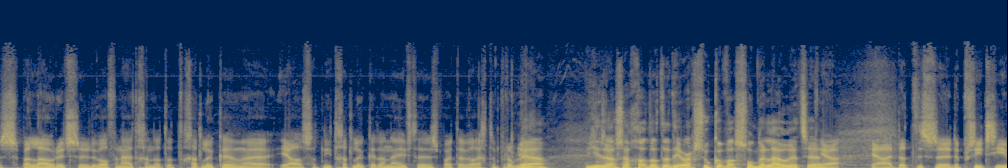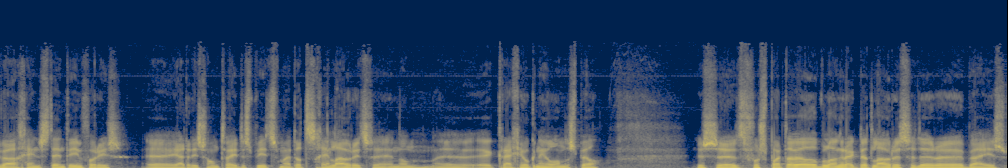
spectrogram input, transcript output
ze bij Laurits er wel van uitgaan dat het gaat lukken. Maar ja, als dat niet gaat lukken, dan heeft Sparta wel echt een probleem. Ja. Je zag, zag al dat het heel erg zoeken was zonder Laurits. Hè? Ja, ja, dat is de positie waar geen stand-in voor is. Ja, er is zo'n tweede spits, maar dat is geen Lauritsen. En dan krijg je ook een heel ander spel. Dus eh, het is voor Sparta wel heel belangrijk dat Lauritsen erbij is.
